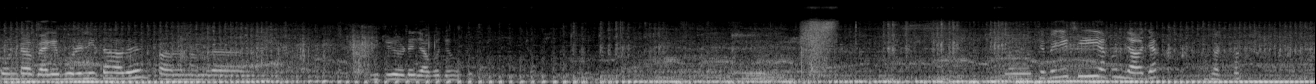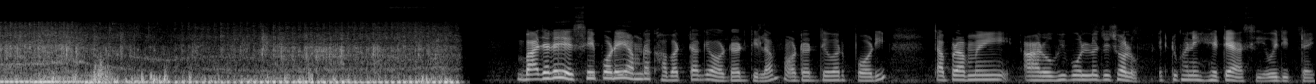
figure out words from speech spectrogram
ফোনটা ব্যাগে ভরে নিতে হবে, কারণ আমরা জিটি রোডে যাব যেহেতু। তো চেপে গেছি, এখন যাওয়া যাক, ঝটপট। বাজারে এসে পরেই আমরা খাবারটা আগে অর্ডার দিলাম। অর্ডার দেওয়ার পরই তারপর আমি, আর অভি বলল যে, চলো, একটুখানি হেঁটে আসি ওই দিকটায়।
